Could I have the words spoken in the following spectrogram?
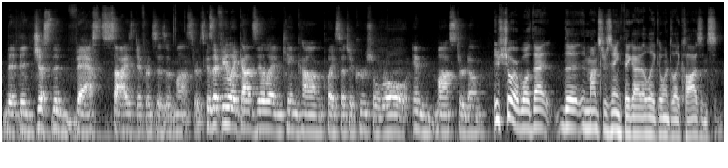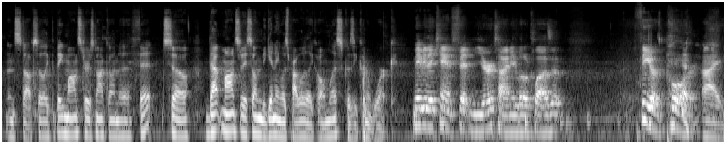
the, the just the vast size differences of monsters because I feel like Godzilla and King Kong play such a crucial role in monsterdom. Sure. Well, that the in Monsters Inc. they gotta like go into like closets and stuff. So like the big monster is not going to fit. So that monster they saw in the beginning was probably like homeless because he couldn't work. Maybe they can't fit in your tiny little closet. Theo's poor. I.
